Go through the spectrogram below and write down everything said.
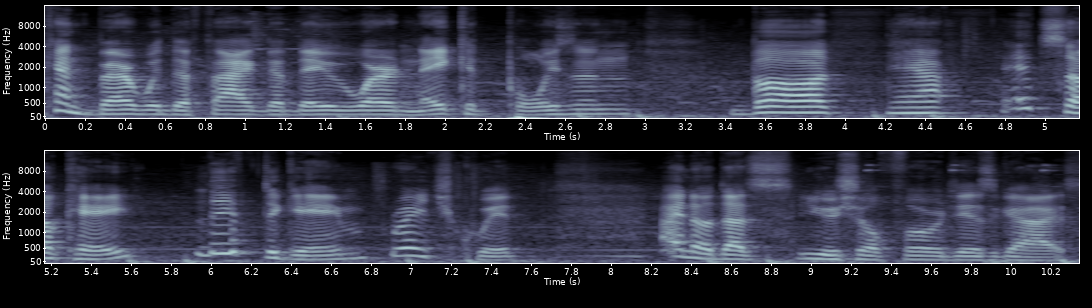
can't bear with the fact that they were naked poison. But yeah, it's okay. Leave the game, rage quit. I know that's usual for these guys.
